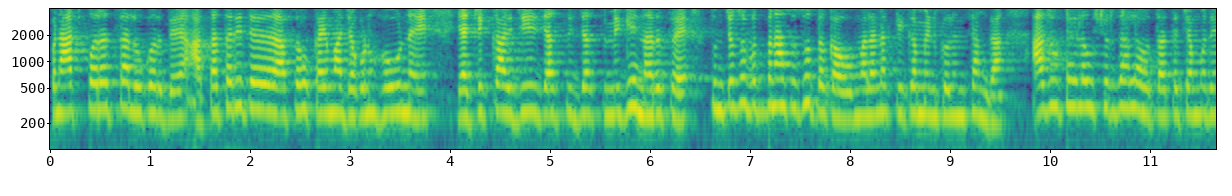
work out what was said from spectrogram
पण आज परत चालू करते. आता तरी ते असं हो, काही माझ्याकडून होऊ नये याची काळजी जास्तीत जास्त मी घेणारच आहे. तुमच्यासोबत पण असंच होतं का हो? मला नक्की कमेंट करून सांगा. आज उठायला उशीर झाला होता त्याच्यामध्ये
